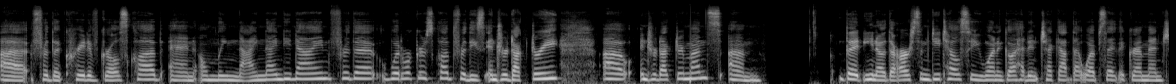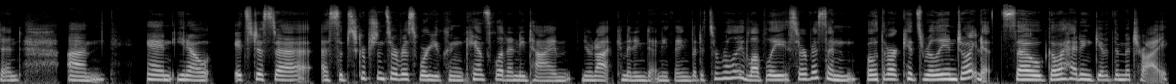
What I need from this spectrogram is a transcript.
uh, for the Creative Girls Club, and only nine ninety nine for the Woodworkers Club for these introductory, uh, introductory months. Um, but you know, there are some details, so you want to go ahead and check out that website that Graham mentioned. Um, and you know, it's just a, a subscription service where you can cancel at any time. You're not committing to anything, but it's a really lovely service, and both of our kids really enjoyed it. So go ahead and give them a try.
